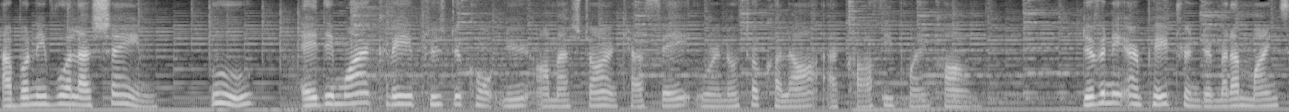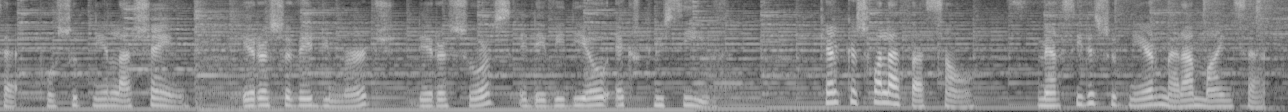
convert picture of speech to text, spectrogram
abonnez-vous à la chaîne ou Aidez-moi à créer plus de contenu en m'achetant un café ou un autocollant à coffee.com. Devenez un patron de Madame Mindset pour soutenir la chaîne et recevez du merch, des ressources et des vidéos exclusives. Quelle que soit la façon, merci de soutenir Madame Mindset.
